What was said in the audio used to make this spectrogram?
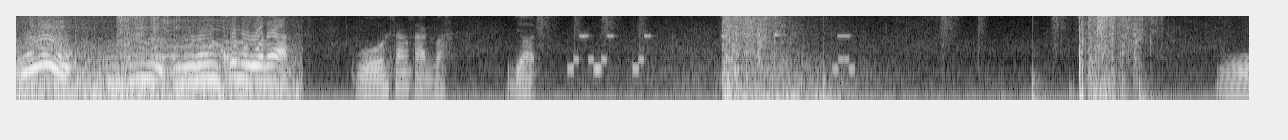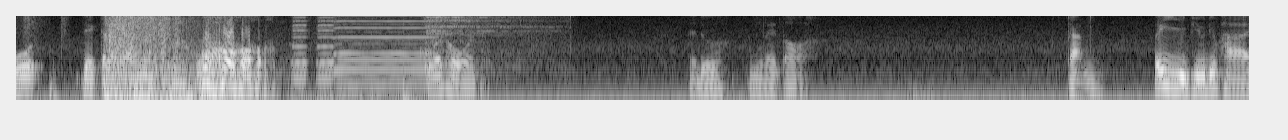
โอ้โหโอ้ยโคตรโหดเนี่ยโหสร้างสรรค์ว่ะยอด โอ้โหเด็กกำลังร้องเลยโอ้โหโคตรโหดเดี๋ยวดู มีอะไรต่อ กัน เอ้ยพิวดิพาย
